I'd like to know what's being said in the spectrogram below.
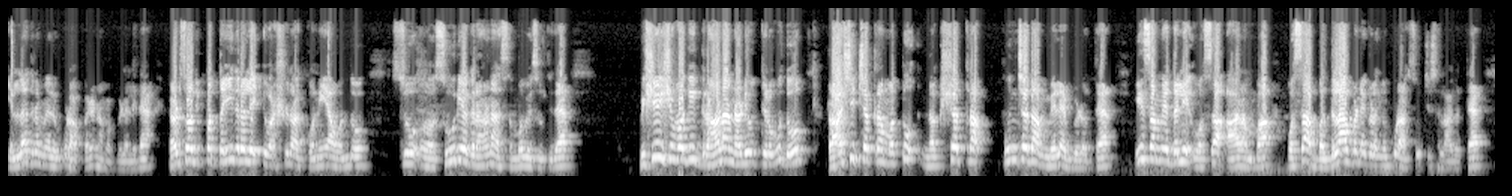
ಎಲ್ಲದರ ಮೇಲೂ ಕೂಡ ಪರಿಣಾಮ ಬೀಳಲಿದೆ. ಎರಡ್ ಸಾವಿರದ ಇಪ್ಪತ್ತೈದರಲ್ಲಿ ಈ ವರ್ಷದ ಕೊನೆಯ ಒಂದು ಸೂ- ಸೂರ್ಯ ಗ್ರಹಣ ಸಂಭವಿಸುತ್ತಿದೆ. ವಿಶೇಷವಾಗಿ ಗ್ರಹಣ ನಡೆಯುತ್ತಿರುವುದು ರಾಶಿ ಚಕ್ರ ಮತ್ತು ನಕ್ಷತ್ರ ಪುಂಜದ ಮೇಲೆ ಬೀಳುತ್ತೆ. ಈ ಸಮಯದಲ್ಲಿ ಹೊಸ ಆರಂಭ, ಹೊಸ ಬದಲಾವಣೆಗಳನ್ನು ಕೂಡ ಸೂಚಿಸಲಾಗುತ್ತೆ.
